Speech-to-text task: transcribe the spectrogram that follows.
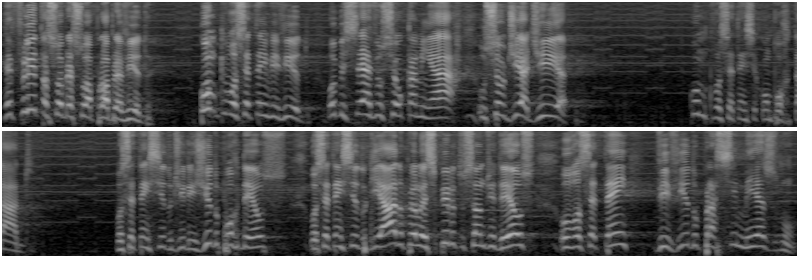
reflita sobre a sua própria vida. Como que você tem vivido? Observe o seu caminhar, o seu dia a dia. Como que você tem se comportado? Você tem sido dirigido por Deus? Você tem sido guiado pelo Espírito Santo de Deus? Ou você tem vivido para si mesmo?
